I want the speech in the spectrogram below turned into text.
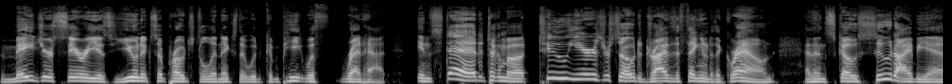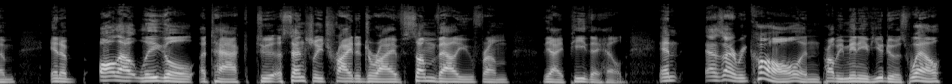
major serious Unix approach to Linux that would compete with Red Hat. Instead, it took them about two years or so to drive the thing into the ground, and then SCO sued IBM in an all-out legal attack to essentially try to derive some value from the IP they held. And as I recall, and probably many of you do as well,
